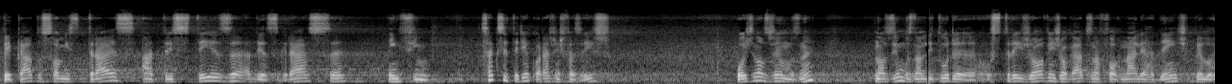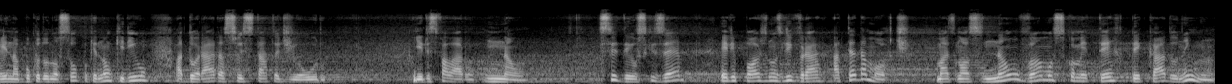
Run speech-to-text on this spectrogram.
Pecado só me traz a tristeza, a desgraça, enfim. Será que você teria coragem de fazer isso? Hoje nós vemos, né? Nós vimos na leitura os três jovens jogados na fornalha ardente pelo rei Nabucodonosor porque não queriam adorar a sua estátua de ouro. E eles falaram: não. Se Deus quiser, Ele pode nos livrar até da morte, mas nós não vamos cometer pecado nenhum.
